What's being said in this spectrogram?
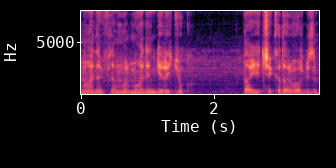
Maden falan var. Maden gerek yok. Daha yetecek kadar var bizim.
